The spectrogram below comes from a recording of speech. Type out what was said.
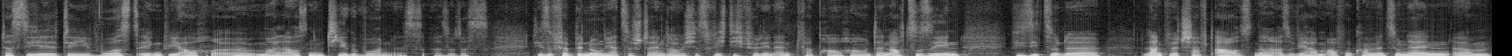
dass die, die Wurst irgendwie auch äh, mal aus einem Tier geworden ist. Also das, diese Verbindung herzustellen, glaube ich, ist wichtig für den Endverbraucher und dann auch zu sehen, wie sieht so eine Landwirtschaft aus. Ne? Also wir haben auf dem konventionellen ähm,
